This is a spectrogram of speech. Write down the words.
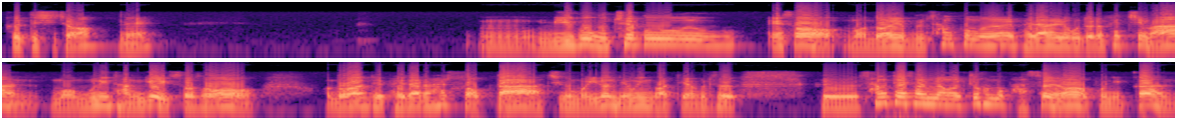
그 뜻이죠. 네. 음, 미국 우체부에서 뭐 너의 물 상품을 배달하려고 노력했지만 뭐 문이 담겨 있어서 너한테 배달을 할 수 없다. 지금 뭐 이런 내용인 것 같아요. 그래서 그 상태 설명을 쭉 한번 봤어요. 보니까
